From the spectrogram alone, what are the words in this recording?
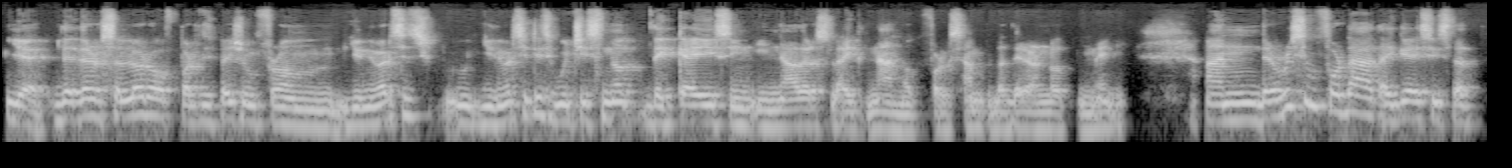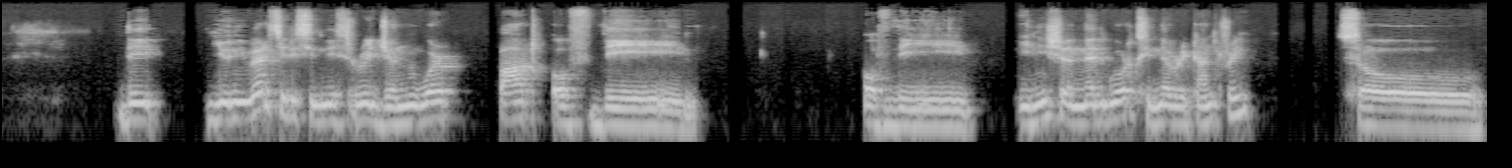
Yeah, there's a lot of participation from universities, universities, which is not the case in, in others like NANOG, for example, that there are not many. And the reason for that, I guess, is that the universities in this region were part of the of the initial networks in every country. So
